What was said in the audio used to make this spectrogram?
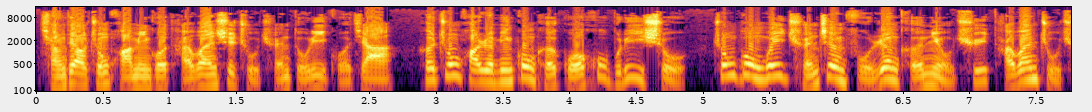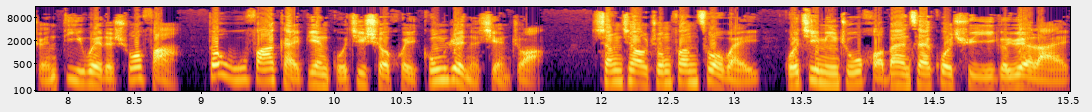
强调中华民国台湾是主权独立国家，和中华人民共和国互不隶属。中共威权政府任何扭曲台湾主权地位的说法，都无法改变国际社会公认的现状。相较中方作为，国际民主伙伴在过去一个月来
